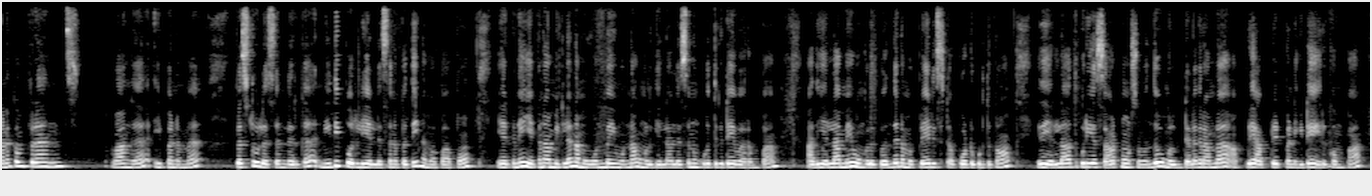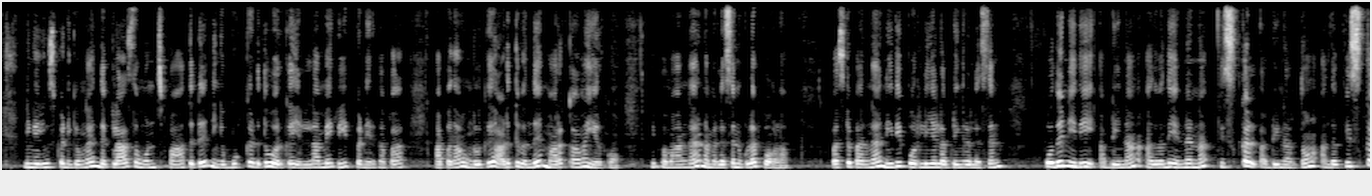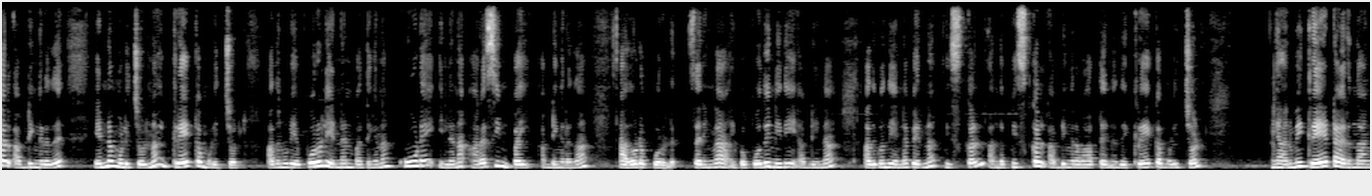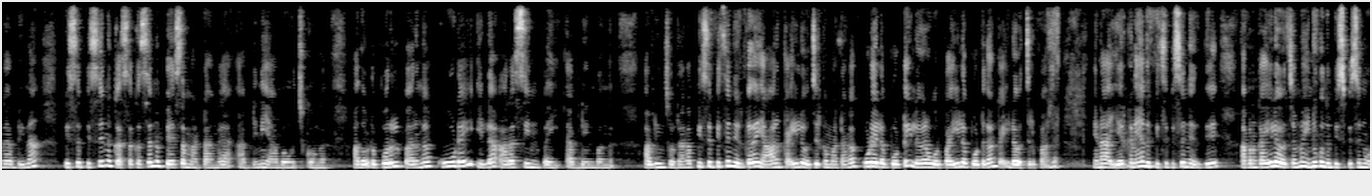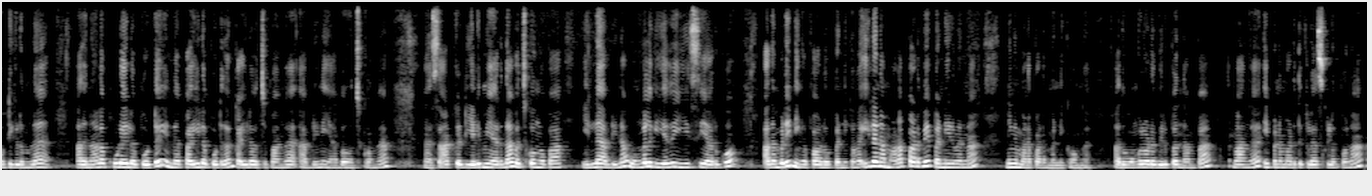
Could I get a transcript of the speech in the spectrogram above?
வணக்கம் ஃப்ரெண்ட்ஸ் வாங்க இப்போ நம்ம ப்ளஸ் டூ லெசனில் இருக்க நிதி பொருளியல் லெசனை பற்றி நம்ம பார்ப்போம். ஏற்கனவே எக்கனாமிக்கில் நம்ம ஒன் பை ஒன்னாக உங்களுக்கு எல்லா லெசனும் கொடுத்துக்கிட்டே வரோம்ப்பா. அது எல்லாமே உங்களுக்கு வந்து நம்ம பிளேலிஸ்ட்டாக போட்டு கொடுத்துட்டோம். இது எல்லாத்துக்குரிய ஷார்ட் நோட்ஸும் வந்து உங்களுக்கு டெலகிராமில் அப்படியே அப்டேட் பண்ணிக்கிட்டே இருக்கோம்ப்பா. நீங்கள் யூஸ் பண்ணிக்கோங்க. இந்த கிளாஸை ஒன்ஸ் பார்த்துட்டு நீங்கள் புக் எடுத்து ஒருக்க எல்லாமே ரீட் பண்ணிருங்கப்பா. அப்போ தான் உங்களுக்கு அடுத்து வந்து மறக்காமல் இருக்கும். இப்போ வாங்க நம்ம லெசனுக்குள்ளே போகலாம். ஃபஸ்ட்டு பாருங்கள் நிதி பொருளியல் அப்படிங்கிற லெசன் பொது நிதி அப்படின்னா அது வந்து என்னென்னா ஃபிஸ்கல் அப்படின்னு அர்த்தம். அந்த ஃபிஸ்கல் அப்படிங்கிறது என்ன மொழிச்சொல்னா கிரேக்க மொழிச்சொல். அதனுடைய பொருள் என்னன்னு பார்த்தீங்கன்னா கூடை இல்லைன்னா அரசின் பை அப்படிங்கிறதான் அதோட பொருள். சரிங்களா? இப்போ பொது நிதி அப்படின்னா அதுக்கு வந்து என்ன பேர்னா பிஸ்கல் அந்த பிஸ்கல் அப்படிங்கிற வார்த்தை என்னது? கிரேக்க மொழிச்சொல். யாருமே கிரேட்டாக இருந்தாங்க அப்படின்னா பிசு பிசுன்னு கசகசன்னு பேச மாட்டாங்க அப்படின்னு ஞாபகம் வச்சுக்கோங்க. அதோட பொருள் பாருங்கள் கூடை இல்லை அரசின் பை அப்படின்பாங்க அப்படின்னு சொல்கிறாங்க பிசு பிசுன்னு இருக்கிறத யாரும் கையில் வச்சுருக்க மாட்டாங்க. கூடையில் போட்டு இல்லை ஒரு பையில் போட்டு தான் கையில் வச்சுருப்பாங்க. ஏன்னா ஏற்கனவே அந்த பிசு பிசுன்னு இருக்குது அப்புறம் கையில் வச்சோம்னா இன்னும் கொஞ்சம் பிசு பிசுன்னு ஒட்டிக்கிடும்ல. அதனால் கூடையில் போட்டு இந்த பையில் போட்டு தான் கையில் வச்சுப்பாங்க அப்படின்னு ஞாபகம் வச்சுக்கோங்க. ஷார்ட்கட் எளிமையாக இருந்தால் வச்சுக்கோங்கப்பா. இல்லை அப்படின்னா உங்களுக்கு எது ஈஸியாக இருக்கோ அதன்படி நீங்கள் ஃபாலோ பண்ணிக்கோங்க. இல்லை நான் மனப்பாடமே பண்ணிடுவேன்னா நீங்கள் மனப்பாடம் பண்ணிக்கோங்க. அது உங்களோட விருப்பம்தான்ப்பா. வாங்க இப்போ நம்ம அடுத்த கிளாஸ்க்குள்ளே போகலாம்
